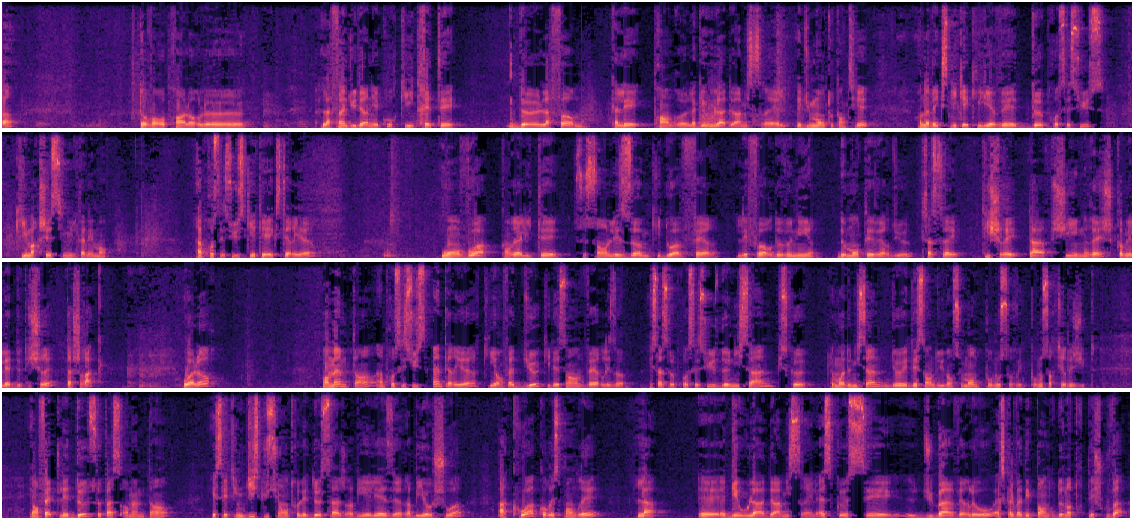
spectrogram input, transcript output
Ça on reprend alors la fin du dernier cours qui traitait de la forme qu'allait prendre la Géoula de Ham Israël et du monde tout entier. On avait expliqué qu'il y avait deux processus qui marchaient simultanément. Un processus qui était extérieur, où on voit qu'en réalité ce sont les hommes qui doivent faire l'effort de venir, de monter vers Dieu. Ça c'est Tishrei, Taf, Shin, Resh, comme les lettres de Tishrei, Tashrak. Ou alors, en même temps, un processus intérieur qui est en fait Dieu qui descend vers les hommes. Et ça, c'est le processus de Nissan, puisque le mois de Nissan, Dieu est descendu dans ce monde pour nous sauver, pour nous sortir d'Égypte. Et en fait, les deux se passent en même temps, et c'est une discussion entre les deux sages, Rabbi Eliezer et Rabbi Yoshua, à quoi correspondrait la Géoula de Ham Israël. Est-ce que c'est du bas vers le haut? Est-ce qu'elle va dépendre de notre Teshuvah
